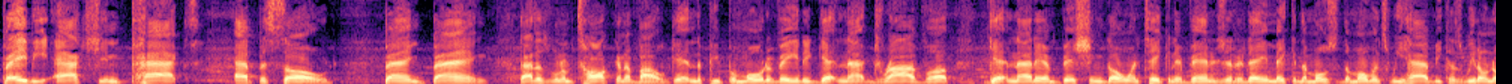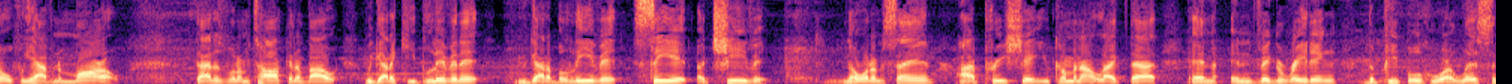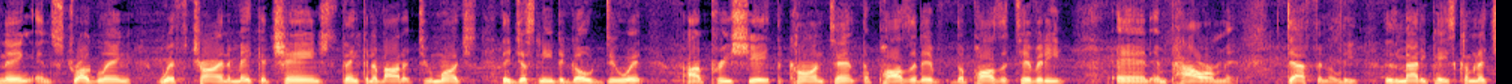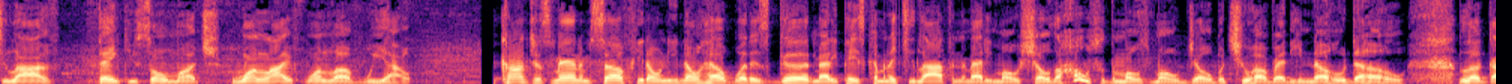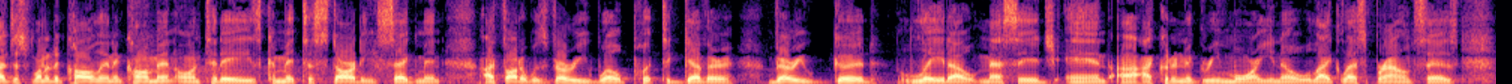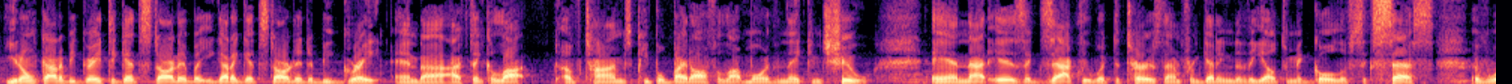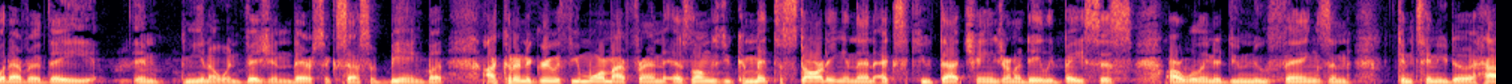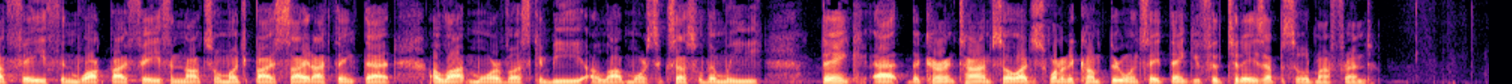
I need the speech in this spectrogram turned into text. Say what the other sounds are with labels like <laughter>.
baby, action packed episode. Bang, bang. That is what I'm talking about. Getting the people motivated, getting that drive up, getting that ambition going, taking advantage of the day, making the most of the moments we have because we don't know if we have tomorrow. That is what I'm talking about. We got to keep living it. You got to believe it, see it, achieve it. Know what I'm saying? I appreciate you coming out like that and invigorating the people who are listening and struggling with trying to make a change, thinking about it too much. They just need to go do it. I appreciate the content, the positive, the positivity and empowerment. Definitely. This is Matty Pace coming at you live. Thank you so much. One life, one love. We out. Conscious man himself, he don't need no help. What is good? Matty Pace coming at you live from the Matty Mo Show, the host with the most mojo, but you already <laughs> know though. Look, I just wanted to call in and comment on today's commit to starting segment. I thought it was very well put together, very good laid out message, and uh, I couldn't agree more. You know, like Les Brown says, you don't got to be great to get started, but you got to get started to be great. And uh, I think a lot of times people bite off a lot more than they can chew. And that is exactly what deters them from getting to the ultimate goal of success of whatever they you know envision their success of being. But I couldn't agree with you more, my friend. As long as you commit to starting and then execute that change on a daily basis, are willing to do new things and continue to have faith and walk by faith and not so much by sight, I think that a lot more of us can be a lot more successful than we think at the current time. So I just wanted to come through and say thank you for today's episode, my friend.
